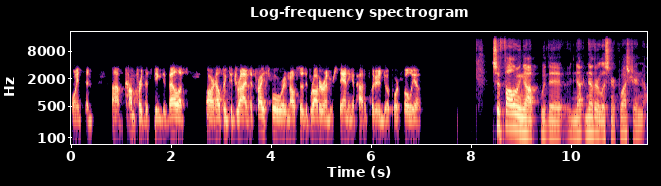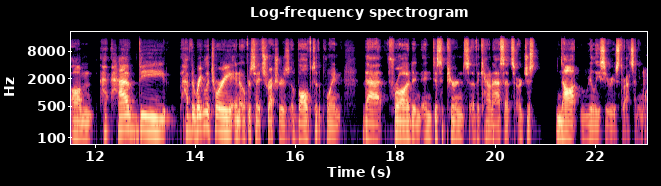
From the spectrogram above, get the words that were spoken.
points and uh, comfort that's being developed are helping to drive the price forward and also the broader understanding of how to put it into a portfolio. So following up with a, another listener question, um, have the have the regulatory and oversight structures evolved to the point that fraud and, and disappearance of account assets are just not really serious threats anymore?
